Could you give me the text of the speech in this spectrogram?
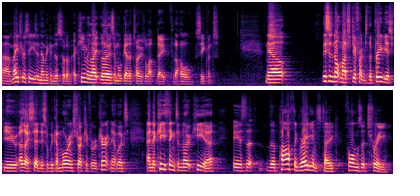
uh, matrices, and then we can just sort of accumulate those and we'll get a total update for the whole sequence. Now, this is not much different to the previous view. As I said, this will become more instructive for recurrent networks. And the key thing to note here is that the path the gradients take forms a tree.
